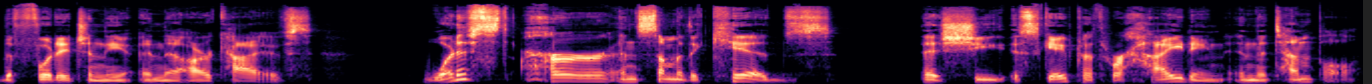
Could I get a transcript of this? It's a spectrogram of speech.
the footage in the in the archives what if her and some of the kids that she escaped with were hiding in the temple?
